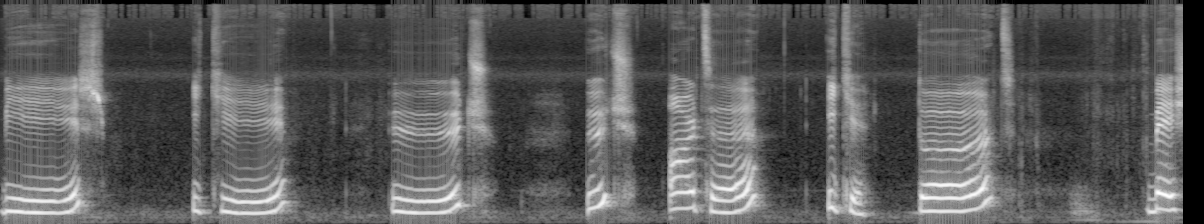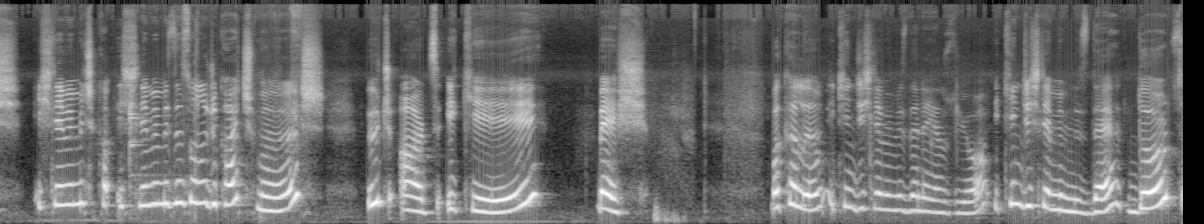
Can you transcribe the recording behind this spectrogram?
1 2 3 3 artı 2 4 5. İşlemimiz, işlemimizin sonucu kaçmış? 3 artı 2 5. Bakalım ikinci işlemimizde ne yazıyor? İkinci işlemimizde 4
